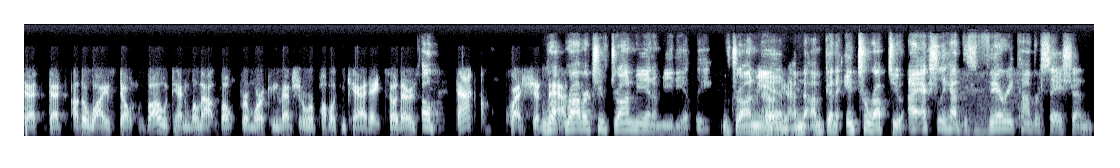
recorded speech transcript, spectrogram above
that that otherwise don't vote and will not vote for a more conventional Republican candidate. So there's oh, that question. Robert, you've drawn me in immediately. You've drawn me okay. in. I'm I'm going to interrupt you. I actually had this very conversation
